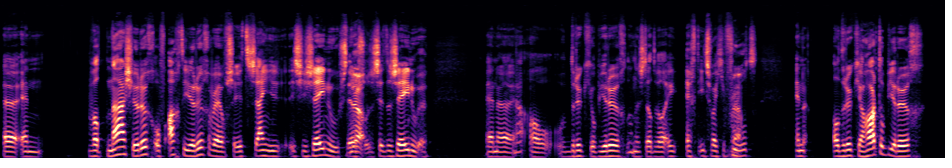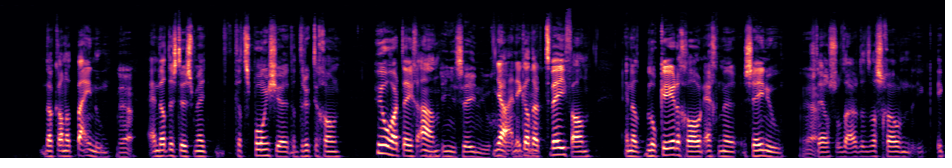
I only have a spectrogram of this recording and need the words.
Eh, en wat naast je rug of achter je ruggenwervel zit, zijn je, is je zenuwstelsel. Ja. Er zitten zenuwen. En eh, ja, al druk je op je rug, dan is dat wel e- echt iets wat je voelt. En al druk je hard op je rug, dan kan dat pijn doen. ja, En dat is dus met dat sponsje, dat drukte gewoon heel hard tegenaan. in je zenuw. Ja, en ik had daar twee van. En dat blokkeerde gewoon echt mijn zenuwstelsel. Ja. Daar Dat was gewoon, ik, ik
